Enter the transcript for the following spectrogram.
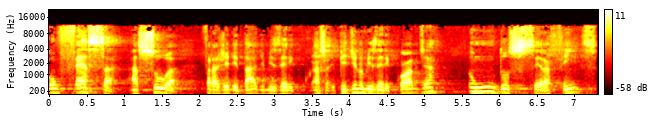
confessa a sua fragilidade, pedindo misericórdia, um dos serafins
